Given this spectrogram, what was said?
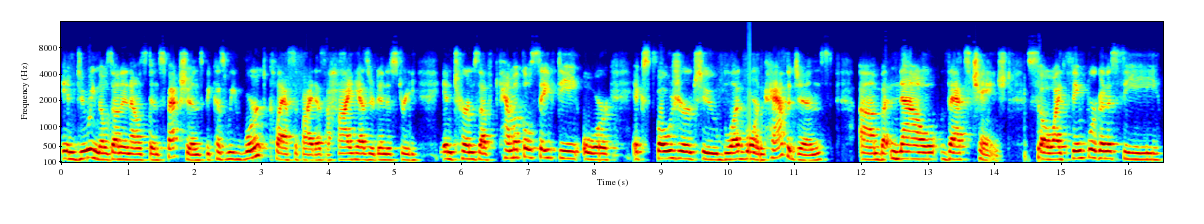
in doing those unannounced inspections because we weren't classified as a high hazard industry in terms of chemical safety or exposure to bloodborne pathogens. Um, but now that's changed. So I think we're going to see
